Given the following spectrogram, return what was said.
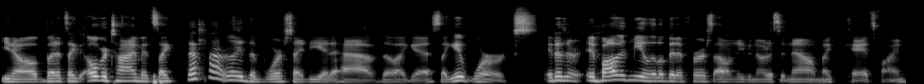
you know. But it's like over time it's like that's not really the worst idea to have though. I guess like it works. It doesn't. It bothered me a little bit at first. I don't even notice it now. I'm like okay, it's fine.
